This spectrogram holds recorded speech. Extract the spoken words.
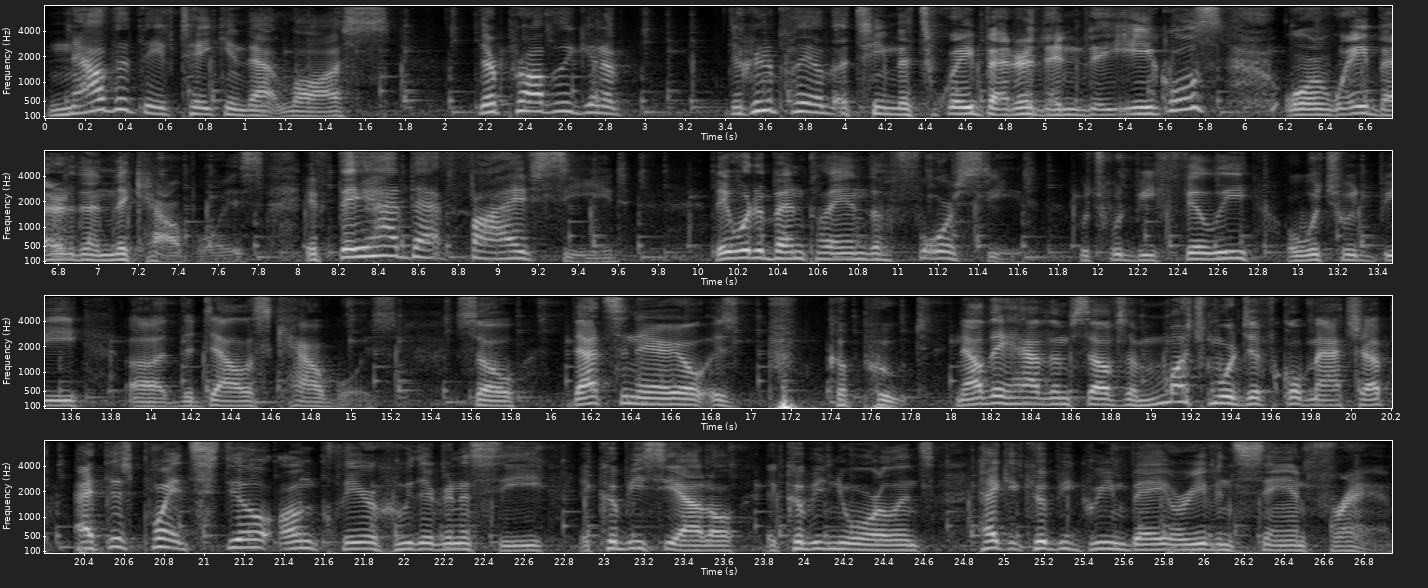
now that they've taken that loss, they're probably going to they're going to play a team that's way better than the Eagles or way better than the Cowboys. If they had that 5 seed, they would have been playing the 4 seed, which would be Philly or which would be uh, the Dallas Cowboys. So that scenario is kaput. Now they have themselves a much more difficult matchup. At this point, it's still unclear who they're going to see. It could be Seattle, it could be New Orleans, heck, it could be Green Bay or even San Fran.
